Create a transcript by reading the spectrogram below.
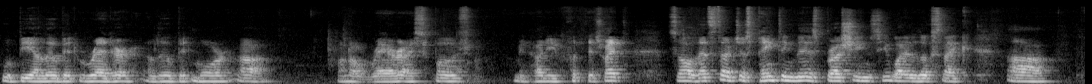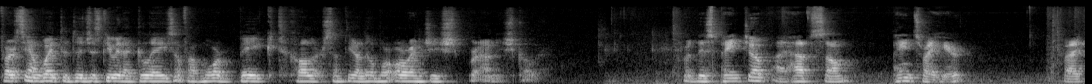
will be a little bit redder, a little bit more, uh, I don't know, rare, I suppose. I mean, how do you put this, right? So let's start just painting this, brushing, see what it looks like. Uh, first thing I'm going to do is just give it a glaze of a more baked color, something a little more orangish, brownish color. For this paint job, I have some paints right here, right?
